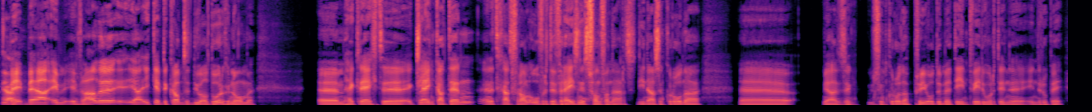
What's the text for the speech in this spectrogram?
ja. Bij, bij, in, in Vlaanderen, ja, ik heb de kranten nu al doorgenomen. Um, hij krijgt uh, een klein katern en het gaat vooral over de vrijzenis van Van Aert, die na zijn corona, uh, ja, zijn, zijn coronaperiode meteen tweede wordt in, uh, in Roubaix.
